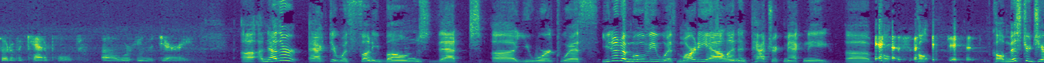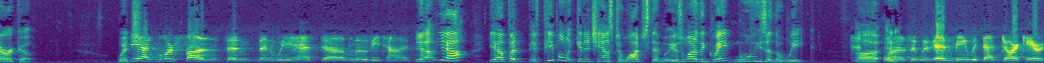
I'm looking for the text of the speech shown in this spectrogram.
sort of a catapult uh, working with Jerry. Uh, another actor with funny bones that uh, you worked with, you did a movie with Marty Allen and Patrick Macnee uh, yes, called, called, Mr. Jericho. Which we had more fun than than we had uh, movie time. Yeah, yeah. Yeah, but if people get a chance to watch them, it was one of the great movies of the week. Uh, was and, it was, and me with that dark hair.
